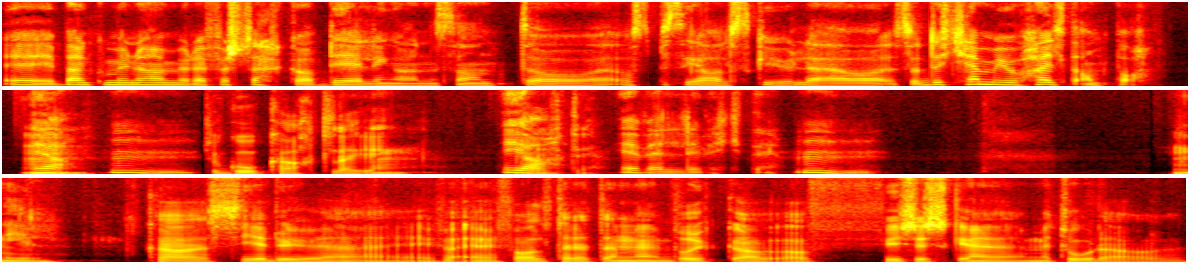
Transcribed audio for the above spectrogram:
eh, I Bergen kommune har vi jo de forsterka avdelingene sant? Og, og spesialskole. Og, så det kommer jo helt an på. Ja. Mm. Så god kartlegging er ja, viktig. er veldig viktig. Mm. Neil, hva sier du eh, i forhold til dette med bruk av, av fysiske metoder?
